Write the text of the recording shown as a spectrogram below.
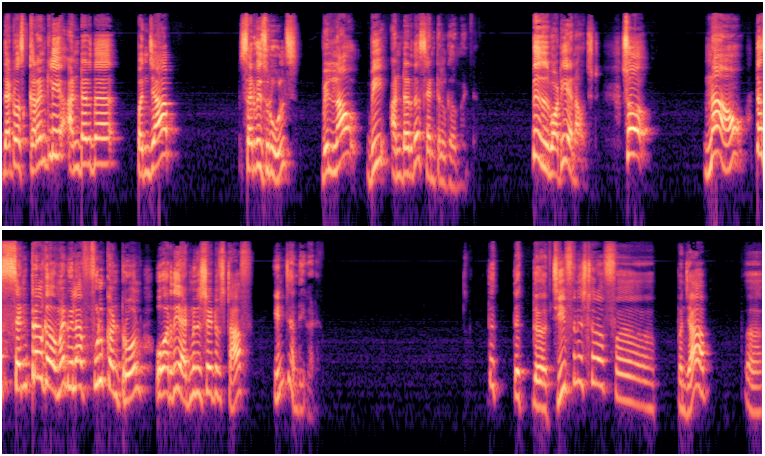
that was currently under the Punjab service rules will now be under the central government. This is what he announced. So now the central government will have full control over the administrative staff in Chandigarh. The, the, the chief minister of uh, Punjab, uh,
